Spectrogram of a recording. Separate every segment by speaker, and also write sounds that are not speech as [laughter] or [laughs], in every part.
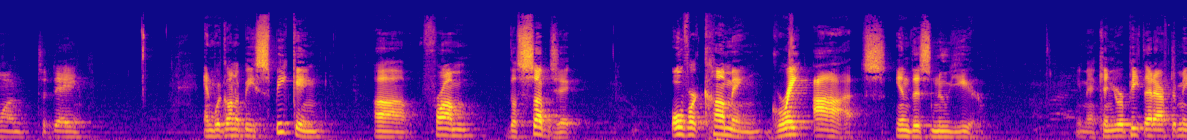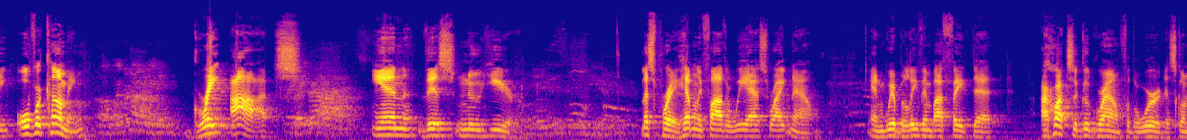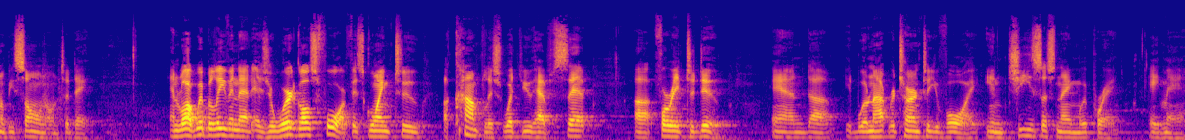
Speaker 1: on today, and we're going to be speaking uh, from the subject overcoming great odds in this new year. Amen. Can you repeat that after me? Overcoming, overcoming great, odds great odds in this new year. Let's pray. Heavenly Father, we ask right now, and we're believing by faith that our hearts are good ground for the word that's going to be sown on today. And Lord, we're believing that as your word goes forth, it's going to accomplish what you have set uh, for it to do. And uh, it will not return to you void. In Jesus' name we pray. Amen.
